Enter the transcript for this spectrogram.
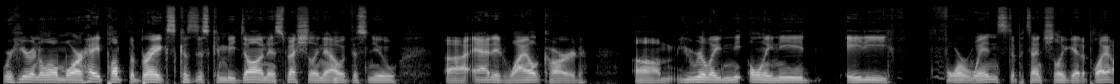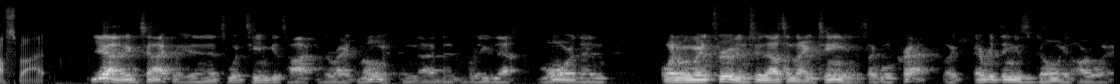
we're hearing a little more hey pump the brakes because this can be done especially now with this new uh, added wild card um, you really ne- only need 84 wins to potentially get a playoff spot yeah, exactly. And it's what team gets hot at the right moment. And I didn't believe that more than when we went through it in 2019. It's like, well, crap, like everything is going our way.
